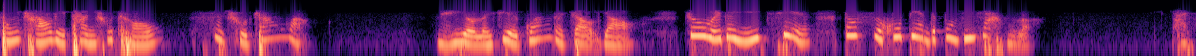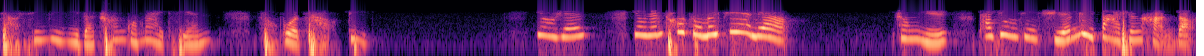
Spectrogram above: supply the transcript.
从巢里探出头，四处张望。没有了月光的照耀，周围的一切都似乎变得不一样了。他小心翼翼的穿过麦田，走过草地。有人，有人偷走了月亮！终于，他用尽全力大声喊道：“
